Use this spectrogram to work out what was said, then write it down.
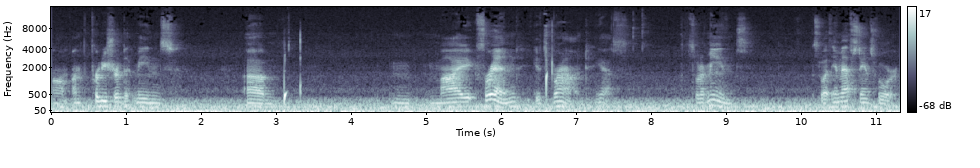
Um, I'm pretty sure that means um, my friend is Brown. Yes. That's what it means. That's what MF stands for.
